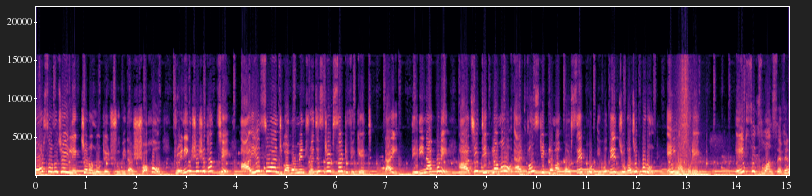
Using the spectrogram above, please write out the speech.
কোর্স অনুযায়ী লেকচার ও নোটের সুবিধা সহ ট্রেনিং শেষে থাকছে ISO and government registered certificate তাই দেরি না করে আজই ডিপ্লোমা ও অ্যাডভান্স ডিপ্লোমা কোর্সে ভর্তি হতে যোগাযোগ করুন এই নম্বরে। Eight six one seven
